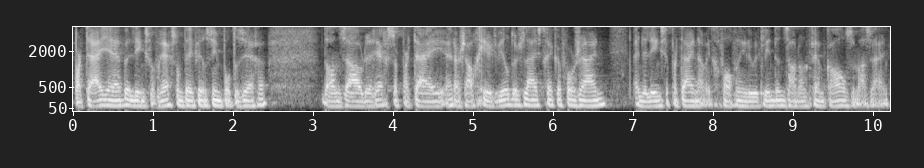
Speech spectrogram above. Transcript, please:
partijen hebben, links of rechts, om het even heel simpel te zeggen. Dan zou de rechtse partij, hè, daar zou Geert Wilders lijsttrekker voor zijn. En de linkse partij, nou in het geval van Hillary Clinton, zou dan Femke Halsema zijn.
